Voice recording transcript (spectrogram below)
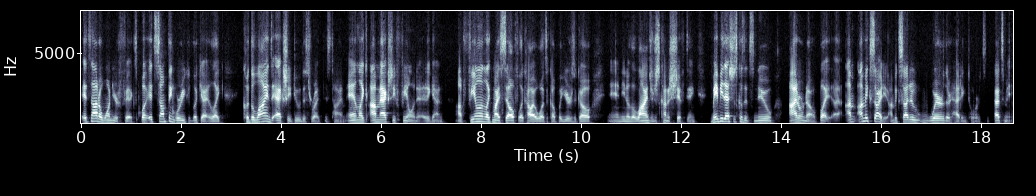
It's not a one year fix, but it's something where you could look at like, could the Lions actually do this right this time? And like I'm actually feeling it again. I'm feeling like myself, like how I was a couple years ago. And you know, the lines are just kind of shifting. Maybe that's just because it's new. I don't know, but uh, I'm I'm excited. I'm excited where they're heading towards. That's me.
